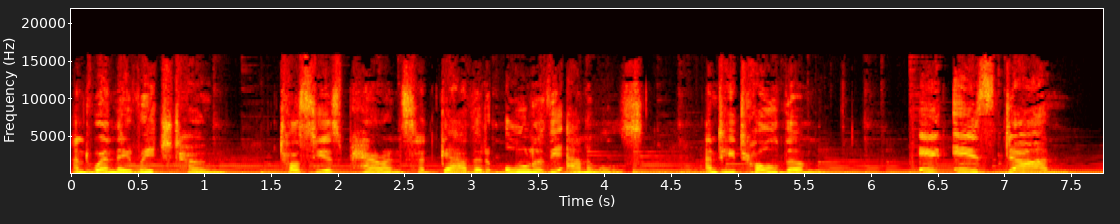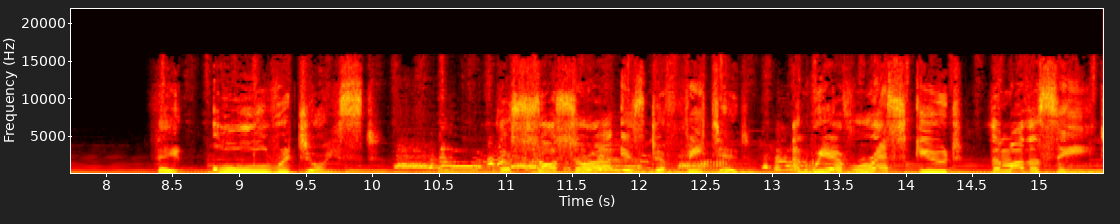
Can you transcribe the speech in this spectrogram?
And when they reached home, Tosya's parents had gathered all of the animals, and he told them, It is done! they all rejoiced. The sorcerer is defeated, and we have rescued the mother seed.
